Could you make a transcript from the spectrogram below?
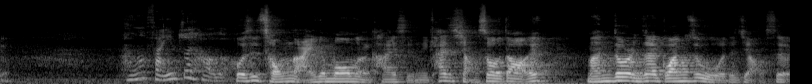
个？啊，反应最好的，或者是从哪一个 moment 开始，你开始享受到，哎、欸，蛮多人在关注我的角色。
